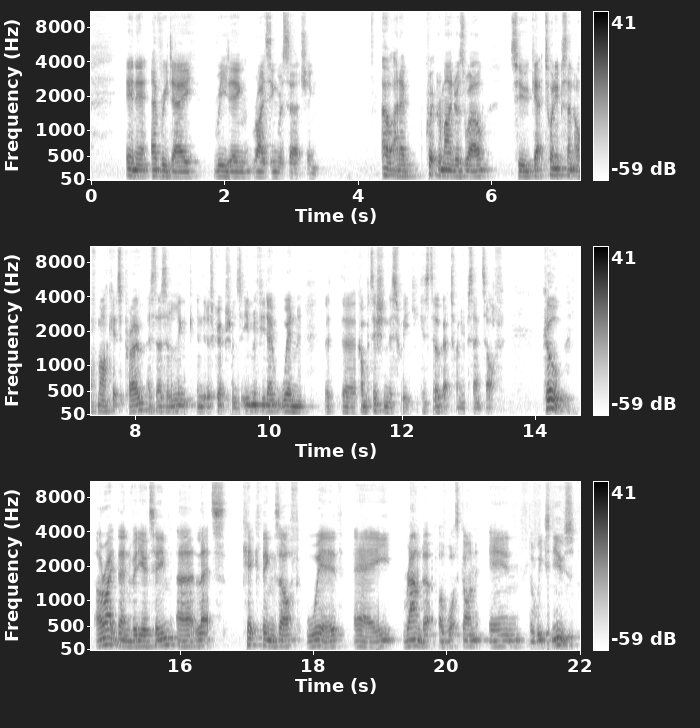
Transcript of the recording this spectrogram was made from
in it every day, reading, writing, researching. Oh, and a quick reminder as well to get 20% off Markets Pro, as there's a link in the descriptions. Even if you don't win the, the competition this week, you can still get 20% off. Cool. All right, then, video team, uh, let's kick things off with a roundup of what's gone in the week's news.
